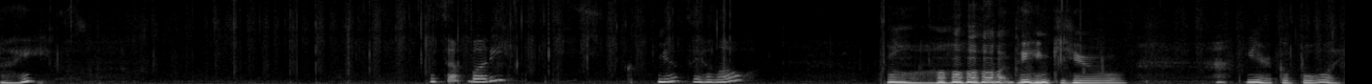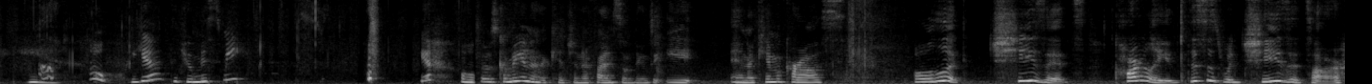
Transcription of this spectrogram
Hi. What's up, buddy? Yeah, say hello. Oh, thank you. You're a good boy. Yeah. Oh, yeah? Did you miss me? Yeah. Oh. I was coming in in the kitchen to find something to eat, and I came across, oh look, Cheez-Its. Carly, this is what Cheez-Its are.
